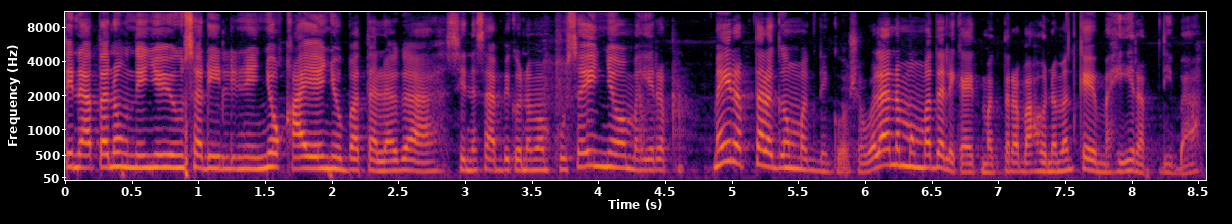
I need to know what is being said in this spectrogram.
tinatanong ninyo yung sarili ninyo, kaya nyo ba talaga? Sinasabi ko naman po sa inyo, mahirap, mahirap talagang magnegosyo. Wala namang madali, kahit magtrabaho naman kayo, mahirap, di ba?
